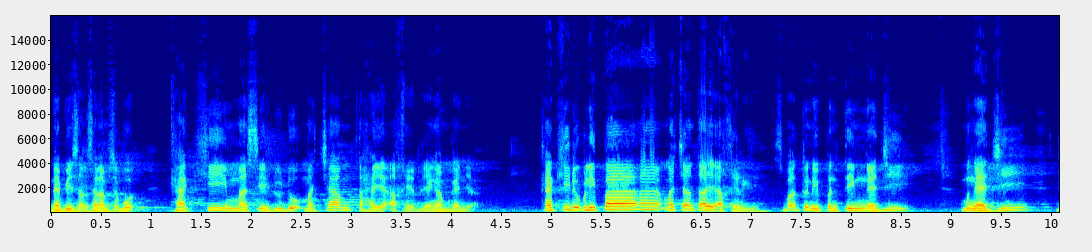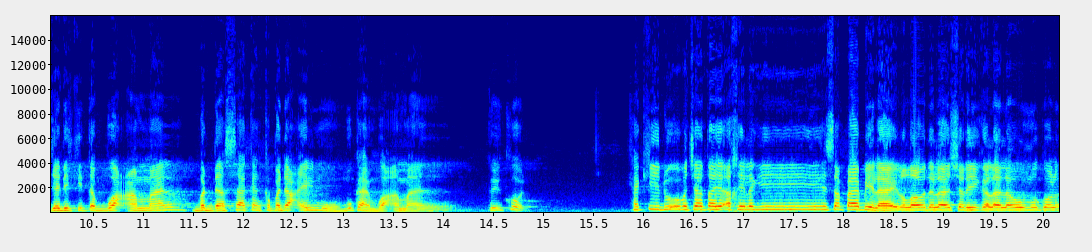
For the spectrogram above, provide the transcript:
Nabi SAW sebut, kaki masih duduk macam tahayat akhir. Jangan berganjak. Kaki duduk berlipat macam tahayat akhir lagi. Sebab tu ni penting mengaji. Mengaji, jadi kita buat amal berdasarkan kepada ilmu. Bukan buat amal tu ikut. Kaki duduk macam tahiyat akhir lagi sampai habis lah. Allah adalah syarikalah lahu mukul.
